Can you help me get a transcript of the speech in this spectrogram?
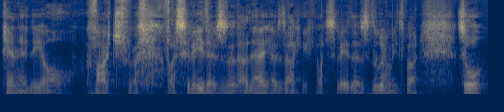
Kennedy auch. Quatsch, was, was redest du da? Ja, sage ich, was redest du mit? So,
